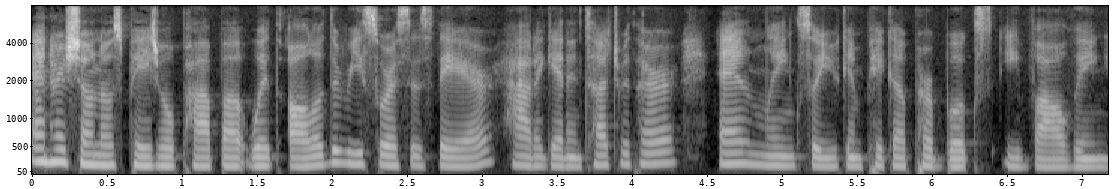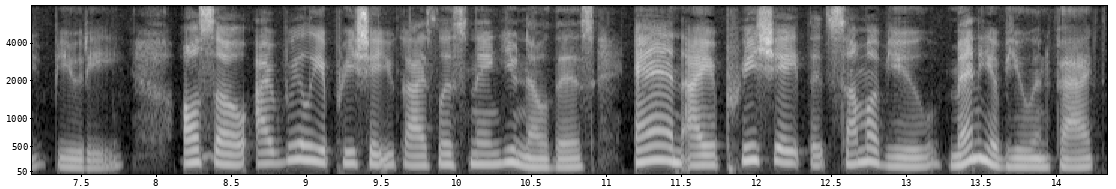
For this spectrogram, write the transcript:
and her show notes page will pop up with all of the resources there, how to get in touch with her, and links so you can pick up her books, Evolving Beauty. Also, I really appreciate you guys listening. You know this. And I appreciate that some of you, many of you, in fact,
